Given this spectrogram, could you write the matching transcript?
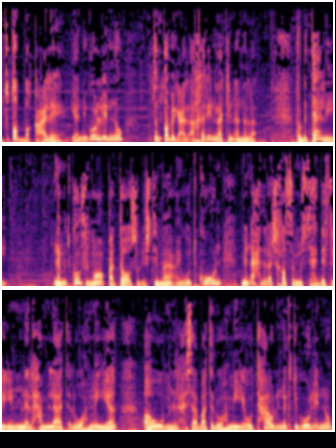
تطبق عليه. يعني يقول إنه تنطبق على الآخرين لكن أنا لا. فبالتالي لما تكون في مواقع التواصل الاجتماعي وتكون من أحد الأشخاص المستهدفين من الحملات الوهمية أو من الحسابات الوهمية وتحاول إنك تقول إنه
